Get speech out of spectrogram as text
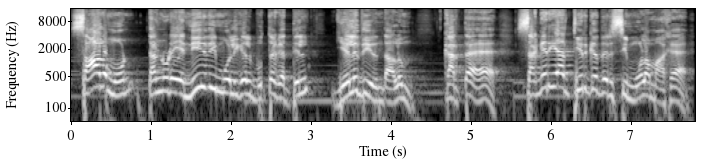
சாலமோன் தன்னுடைய நீதிமொழிகள் புத்தகத்தில் எழுதியிருந்தாலும் கர்த்த சகரியா தீர்க்கதரிசி மூலமாக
